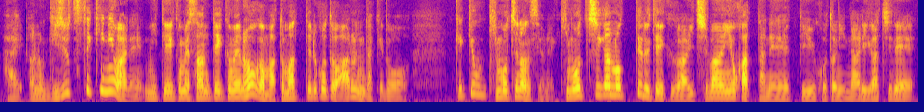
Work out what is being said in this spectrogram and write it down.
はい。あの、技術的にはね、2テイク目、3テイク目の方がまとまってることはあるんだけど、結局気持ちなんですよね。気持ちが乗ってるテイクが一番良かったねっていうことになりがちで、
